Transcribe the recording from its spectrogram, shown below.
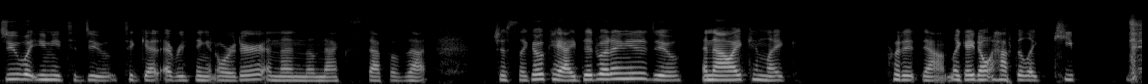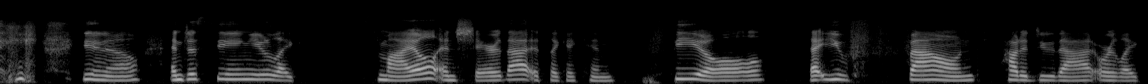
do what you need to do to get everything in order, and then the next step of that just like okay i did what i need to do and now i can like put it down. Like i don't have to like keep you know? And just seeing you like smile and share that it's like i can feel that you've found how to do that or like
